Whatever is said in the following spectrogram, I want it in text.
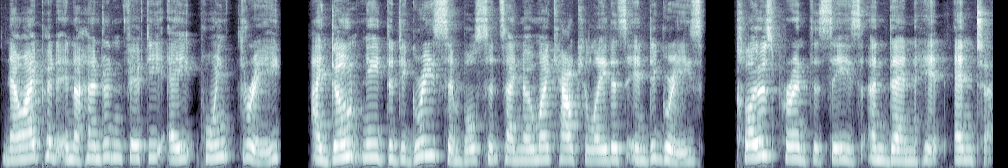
Now I put in 158.3. I don't need the degree symbol since I know my calculator's in degrees. Close parentheses and then hit enter.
